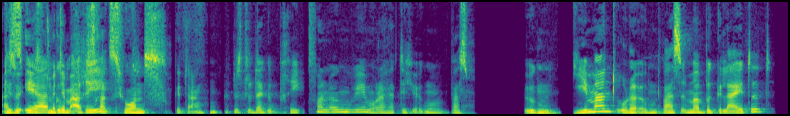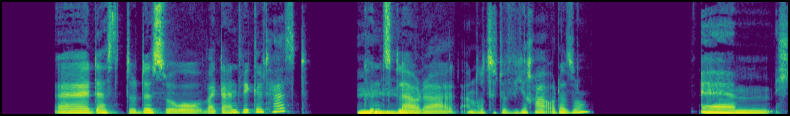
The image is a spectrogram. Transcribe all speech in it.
Also bist, eher bist mit dem Abstraktionsgedanken. Bist du da geprägt von irgendwem oder hat dich irgendwas, irgendjemand oder irgendwas immer begleitet, äh, dass du das so weiterentwickelt hast? Mhm. Künstler oder andere Tätowierer oder so? Ähm, ich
